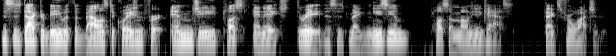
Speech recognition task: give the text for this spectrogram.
This is Dr. B with the balanced equation for Mg plus NH3. This is magnesium plus ammonia gas. Thanks for watching.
